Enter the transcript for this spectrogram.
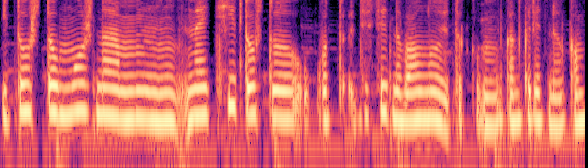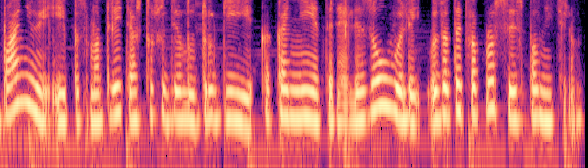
И то, что можно найти, то, что вот действительно волнует конкретную компанию, и посмотреть, а что же делают другие, как они это реализовывали, задать вопросы исполнителям.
